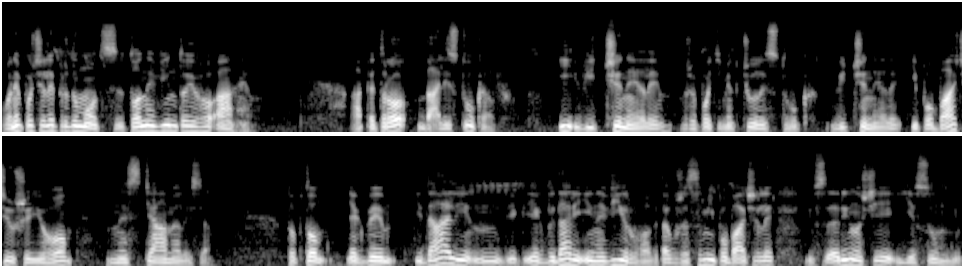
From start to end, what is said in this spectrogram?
Вони почали придумуватися, то не він, то його ангел. А Петро далі стукав. І відчинили, вже потім, як чули стук, відчинили і, побачивши його, не стямилися. Тобто, якби і далі, якби далі і не вірували, так вже самі побачили, і все рівно ще є сумнів.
